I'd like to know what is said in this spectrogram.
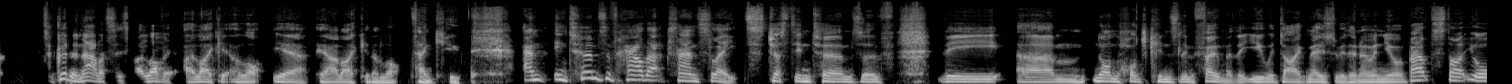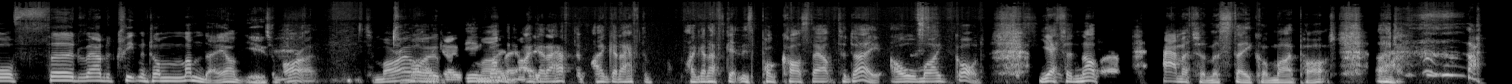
it's a good analysis. I love it. I like it a lot. Yeah, yeah, I like it a lot. Thank you. And in terms of how that translates, just in terms of the um, non-Hodgkin's lymphoma that you were diagnosed with, and you're about to start your third round of treatment on Monday, aren't you? Tomorrow. Tomorrow, Tomorrow being my, Monday. My... I gotta have to. I'm gonna have to. I'm gonna have to get this podcast out today. Oh my god! Yet another amateur mistake on my part. Uh,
